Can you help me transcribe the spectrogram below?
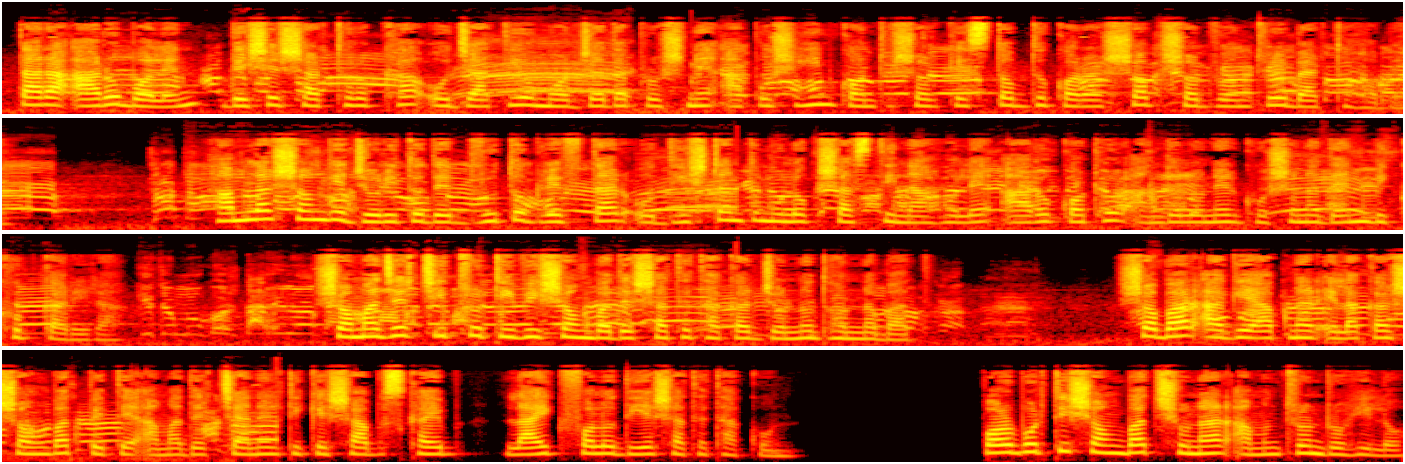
তারা আরও বলেন, দেশের স্বার্থরক্ষা ও জাতীয় মর্যাদা প্রশ্নে আপোষহীন কণ্ঠস্বরকে স্তব্ধ করার সব ষড়যন্ত্রই ব্যর্থ হবে। হামলার সঙ্গে জড়িতদের দ্রুত গ্রেফতার ও দৃষ্টান্তমূলক শাস্তি না হলে আরও কঠোর আন্দোলনের ঘোষণা দেন বিক্ষোভকারীরা। সমাজের চিত্র টিভি সংবাদের সাথে থাকার জন্য ধন্যবাদ। সবার আগে আপনার এলাকার সংবাদ পেতে আমাদের চ্যানেলটিকে সাবস্ক্রাইব, লাইক, ফলো দিয়ে সাথে থাকুন। পরবর্তী সংবাদ শোনার আমন্ত্রণ রহিল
